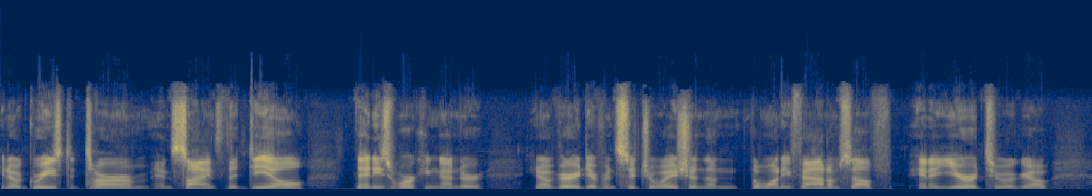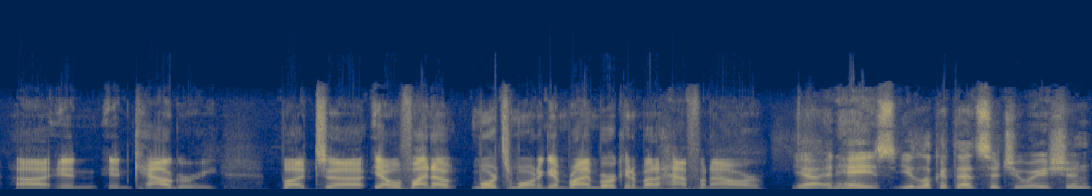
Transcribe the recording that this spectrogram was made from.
you know, agrees to term and signs the deal. Then he's working under, you know, a very different situation than the one he found himself in a year or two ago uh, in in Calgary. But uh, yeah, we'll find out more tomorrow. And again, Brian Burke in about a half an hour. Yeah, and Hayes, you look at that situation.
